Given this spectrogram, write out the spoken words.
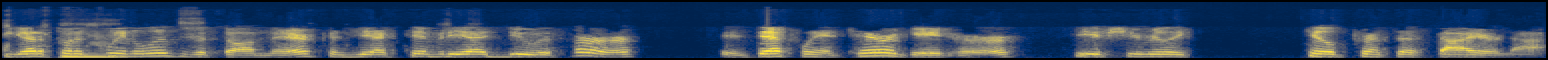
you got to put a mm-hmm. Queen Elizabeth on there because the activity I'd do with her is definitely interrogate her, see if she really killed Princess Di or not.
